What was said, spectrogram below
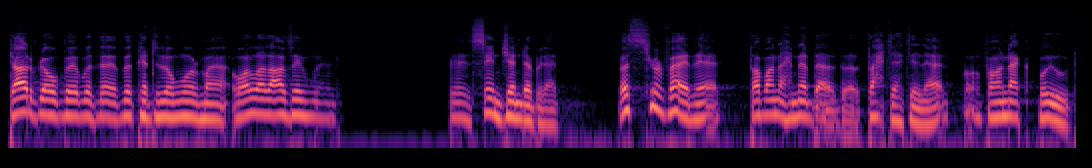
تعرف لو بكت الأمور ما والله العظيم سين جنة بلاد. بس شو الفائدة؟ طبعا إحنا تحت احتلال فهناك قيود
